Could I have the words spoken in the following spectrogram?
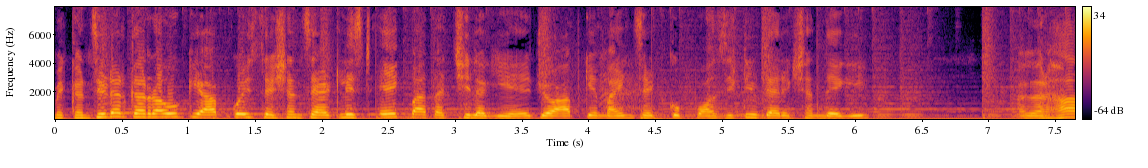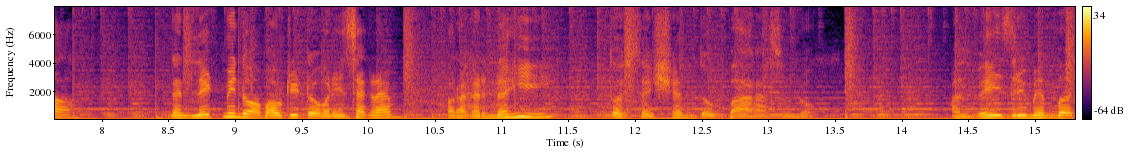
मैं कंसिडर कर रहा हूँ कि आपको इस सेशन से एटलीस्ट एक बात अच्छी लगी है, जो आपके माइंडसेट को पॉजिटिव डायरेक्शन देगी। अगर हाँ then let me know about it over Instagram और अगर नहीं तो सेशन दोबारा सुनो। Always remember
